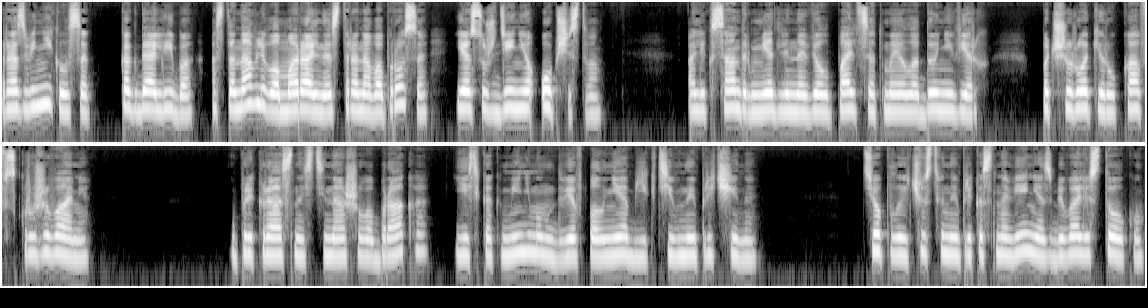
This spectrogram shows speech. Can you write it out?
разве Николаса когда-либо останавливала моральная сторона вопроса и осуждение общества? Александр медленно вел пальцы от моей ладони вверх, под широкий рукав с кружевами. У прекрасности нашего брака есть как минимум две вполне объективные причины. Теплые чувственные прикосновения сбивали с толку,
